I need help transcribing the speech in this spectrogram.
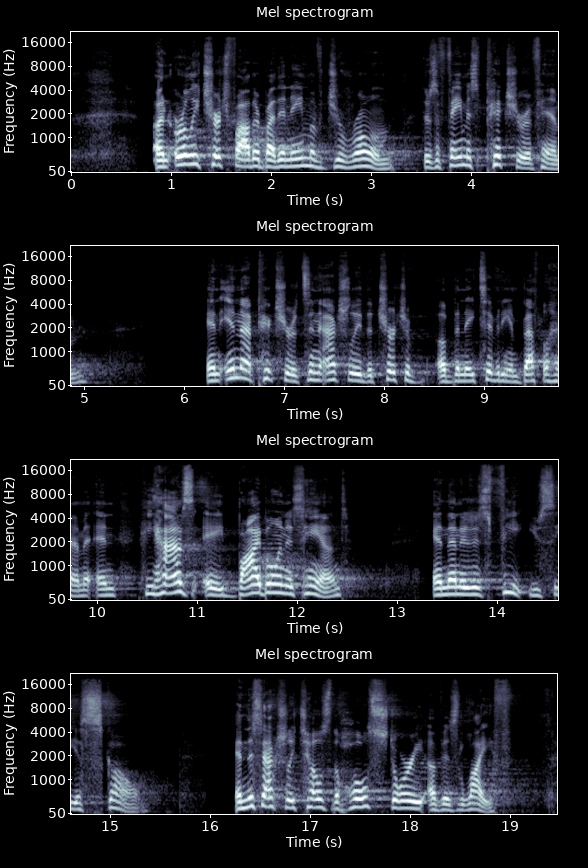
An early church father by the name of Jerome, there's a famous picture of him. And in that picture, it's in actually the Church of, of the Nativity in Bethlehem. And he has a Bible in his hand, and then at his feet, you see a skull. And this actually tells the whole story of his life.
